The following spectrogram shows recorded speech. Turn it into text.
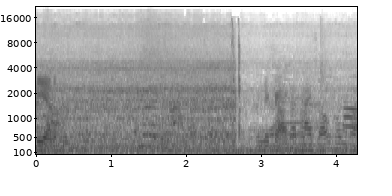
เดียนะบรรยากาศถ่ายสองคนก่อ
